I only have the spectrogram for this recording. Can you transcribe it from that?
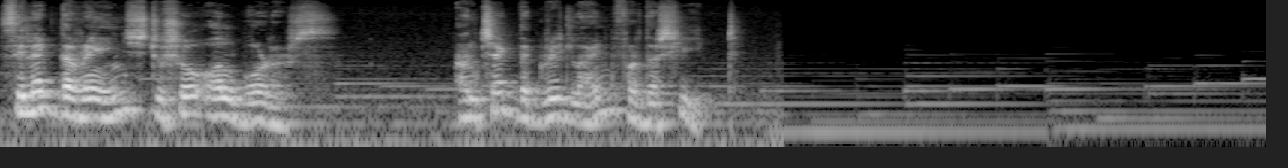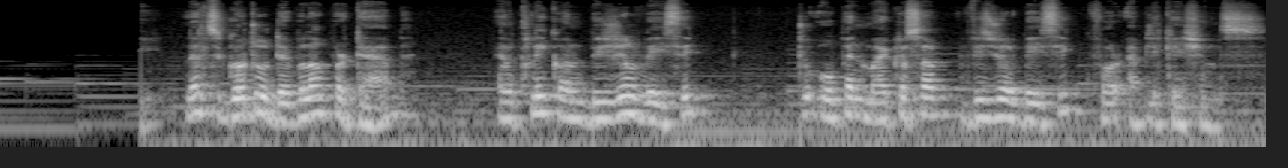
Select the range to show all borders. Uncheck the grid line for the sheet. Let's go to Developer tab and click on Visual Basic to open Microsoft Visual Basic for applications.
